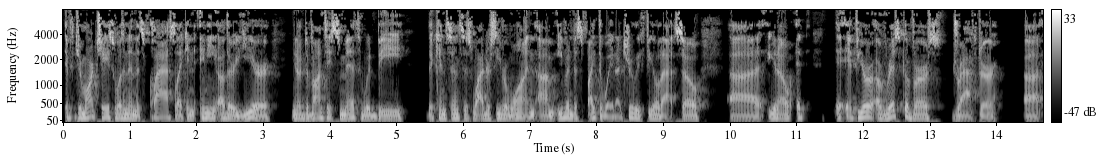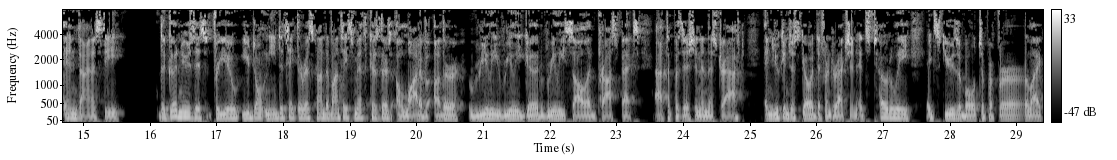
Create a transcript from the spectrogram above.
if Ja'Marr Chase wasn't in this class, like in any other year, you know, DeVonta Smith would be the consensus wide receiver one, um, even despite the weight. I truly feel that. So, uh, you know, it, if you're a risk averse drafter, uh, in dynasty, the good news is for you, you don't need to take the risk on DeVonta Smith because there's a lot of other really, really good, really solid prospects at the position in this draft. And you can just go a different direction. It's totally excusable to prefer like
